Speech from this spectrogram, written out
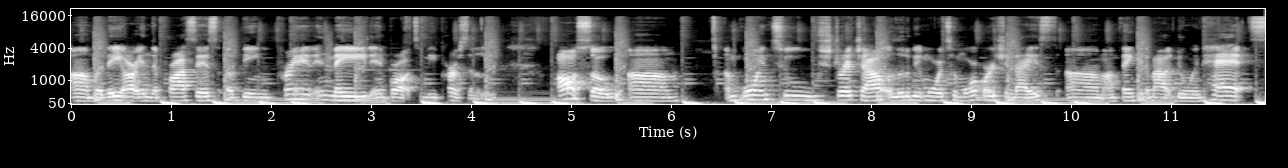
Um, but they are in the process of being printed and made and brought to me personally. Also, um, I'm going to stretch out a little bit more to more merchandise. Um, I'm thinking about doing hats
